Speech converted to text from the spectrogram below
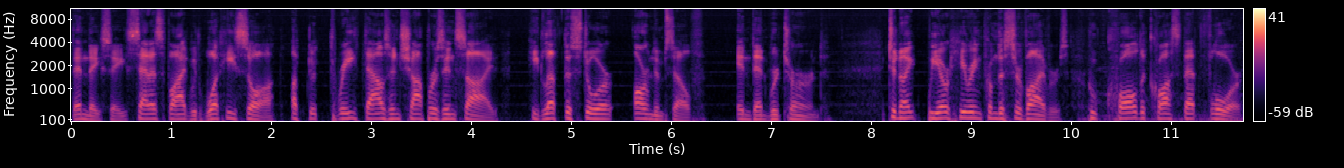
Then they say, satisfied with what he saw, up to 3,000 shoppers inside, he left the store, armed himself, and then returned. Tonight, we are hearing from the survivors who crawled across that floor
